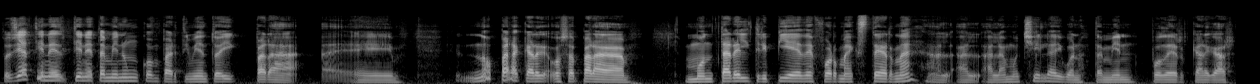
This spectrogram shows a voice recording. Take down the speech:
pues ya tiene, tiene también un compartimiento ahí para eh, no para cargar o sea para montar el tripié de forma externa a la mochila y bueno también poder cargar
